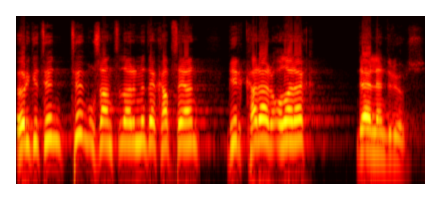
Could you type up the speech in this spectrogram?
örgütün tüm uzantılarını da kapsayan bir karar olarak değerlendiriyoruz.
